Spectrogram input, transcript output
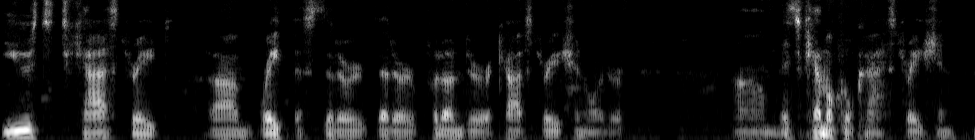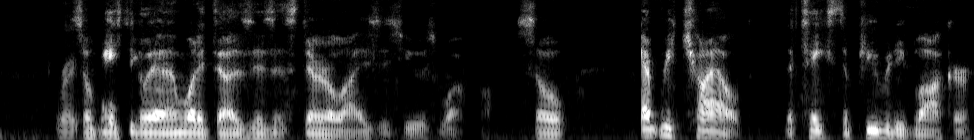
used to castrate um, rapists that are that are put under a castration order. Um, it's chemical castration. Right. So basically, and what it does is it sterilizes you as well. So every child that takes the puberty blocker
